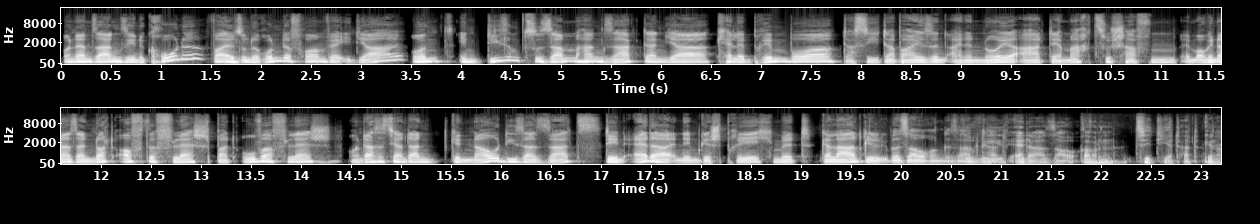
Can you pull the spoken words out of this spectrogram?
Und dann sagen sie eine Krone, weil so eine runde Form wäre ideal. Und in diesem Zusammenhang sagt dann ja Celebrimbor, dass sie dabei sind, eine neue Art der Macht zu schaffen. Im Original sein Not of the Flesh, but over Flesh. Und das ist ja dann genau dieser Satz, den Edda in dem Gespräch mit Galadriel über Sauron So gesagt hat. wie Edda Sauron zitiert hat. Genau.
